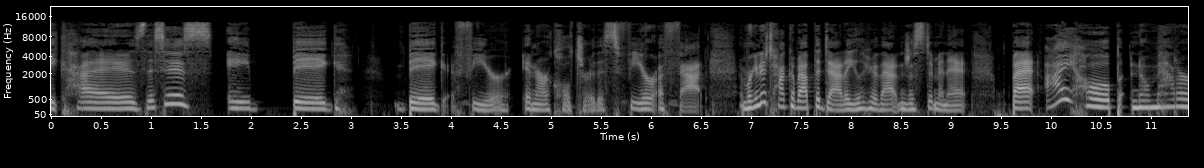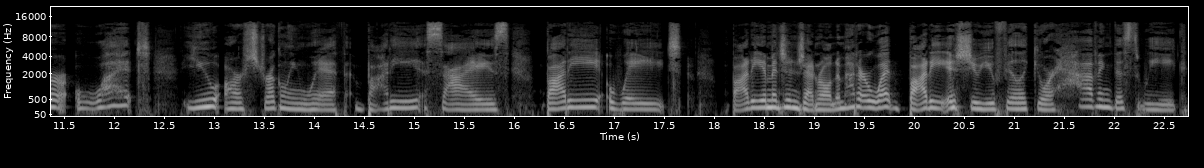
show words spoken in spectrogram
because this is a big big fear in our culture, this fear of fat. And we're going to talk about the data. You'll hear that in just a minute. But I hope no matter what you are struggling with, body size, body weight, body image in general, no matter what body issue you feel like you're having this week,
